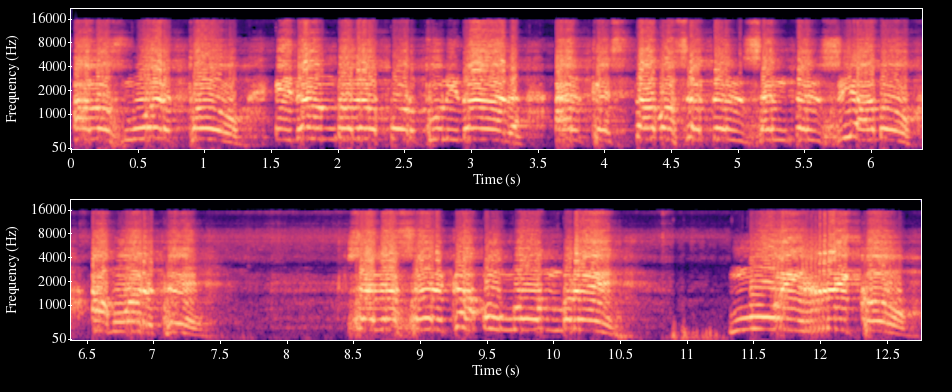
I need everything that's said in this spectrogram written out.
a los muertos y dándole oportunidad al que estaba sentenciado a muerte. Se le acerca un hombre muy rico.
